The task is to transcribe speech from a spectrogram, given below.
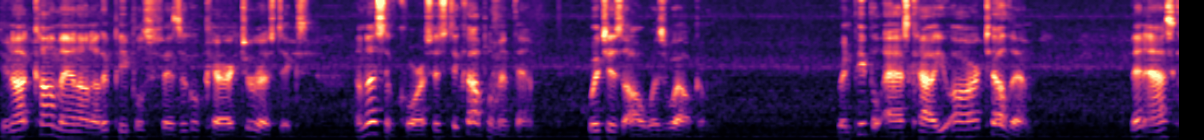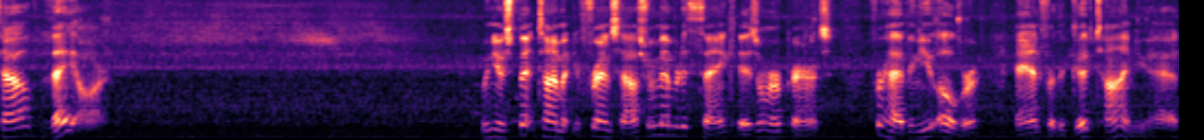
Do not comment on other people's physical characteristics, unless of course it's to compliment them, which is always welcome. When people ask how you are, tell them. Then ask how they are. When you have spent time at your friend's house, remember to thank his or her parents for having you over and for the good time you had.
